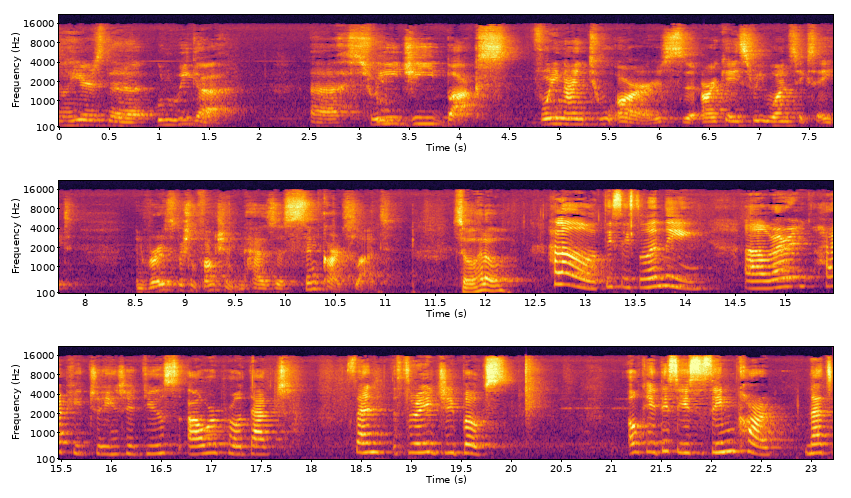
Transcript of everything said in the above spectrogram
So here's the Unuiga uh, 3G box, 492R. This is RK3168. And very special function, it has a SIM card slot. So hello. Hello, this is Wenning. Uh, very happy to introduce our product, 3G box. Okay, this is SIM card. Let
